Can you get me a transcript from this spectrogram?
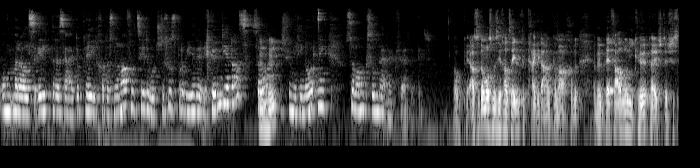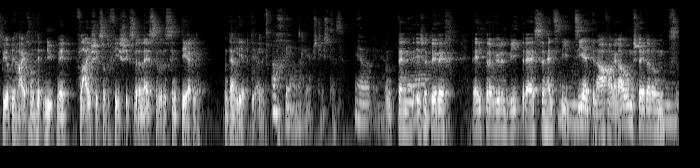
und man als Eltern sagt, okay, ich kann das nur nachvollziehen, willst du das ausprobieren, ich gönne dir das, so, mhm. ist für mich in Ordnung, solange die Gesundheit nicht gefährdet ist. Okay, also da muss man sich als Eltern keine Gedanken machen, weil der Fall, den ich gehört habe, ist, dass ein Bübli heimkommt und hat nichts mehr Fleischiges oder Fischiges essen, weil das sind Tierle. Und er liebt Tierle. Ach, wie allerliebst ist das. Ja, genau. Und dann ja. ist natürlich die Eltern würden weiter essen, haben sie, mhm. sie haben dann angefangen auch umstellen und mhm.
